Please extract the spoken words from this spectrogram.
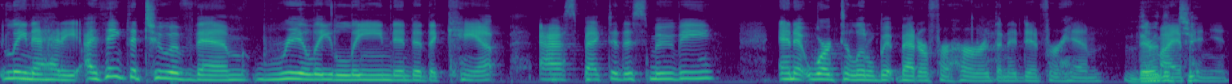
Lena Headey. I think the two of them really leaned into the camp aspect of this movie, and it worked a little bit better for her than it did for him, They're in my two- opinion.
